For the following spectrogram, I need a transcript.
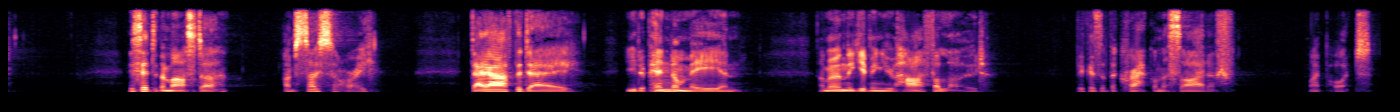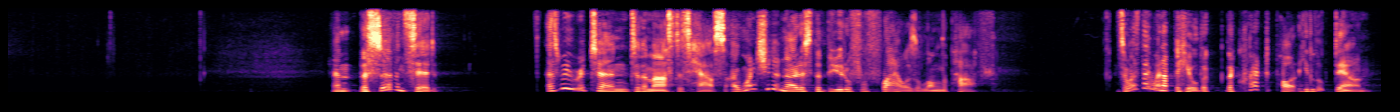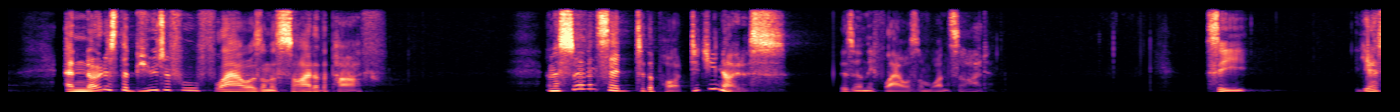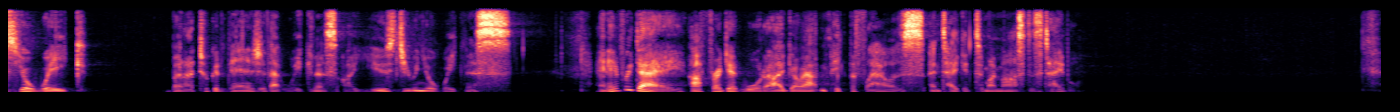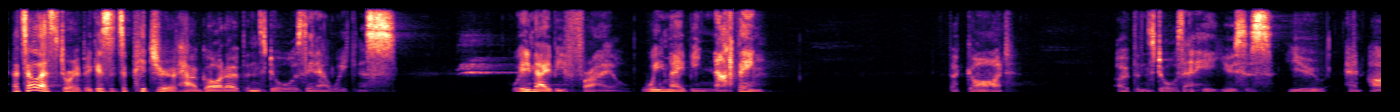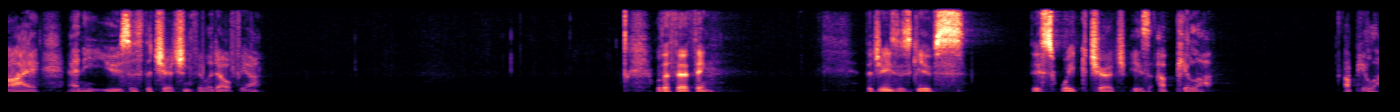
He said to the master, I'm so sorry. Day after day, you depend on me, and I'm only giving you half a load because of the crack on the side of my pot. And the servant said, As we return to the master's house, I want you to notice the beautiful flowers along the path. So as they went up the hill, the, the cracked pot, he looked down and noticed the beautiful flowers on the side of the path. And the servant said to the pot, Did you notice there's only flowers on one side? See, yes, you're weak, but I took advantage of that weakness. I used you in your weakness and every day after I get water, I go out and pick the flowers and take it to my master's table. I tell that story because it's a picture of how God opens doors in our weakness. We may be frail, we may be nothing, but God opens doors and He uses you and I, and He uses the church in Philadelphia. Well, the third thing that Jesus gives this weak church is a pillar. A pillar.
